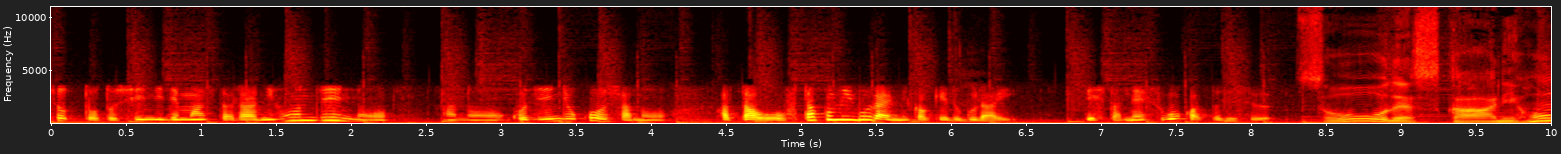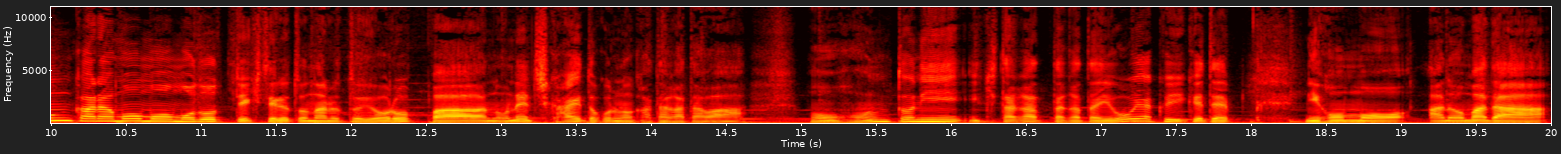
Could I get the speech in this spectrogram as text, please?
ちょっと都心に出ましたら日本人のあの個人旅行者の方を2組ぐらい見かけるぐらいでしたねすごかったです。そうですか日本からももう戻ってきてるとなるとヨーロッパのね近いところの方々はもう本当に行きたかった方ようやく行けて日本もあのまだ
